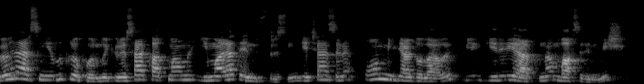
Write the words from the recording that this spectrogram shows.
Vöhlers'in yıllık raporunda küresel katmanlı imalat endüstrisinin geçen sene 10 milyar dolarlık bir gerili yarattığından bahsedilmiş.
